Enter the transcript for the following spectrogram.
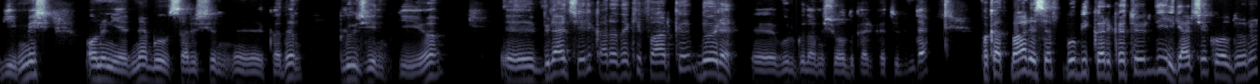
giymiş. Onun yerine bu sarışın e, kadın blue jean giyiyor. E, Bülent Çelik aradaki farkı böyle e, vurgulamış oldu karikatüründe. Fakat maalesef bu bir karikatür değil, gerçek olduğunu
